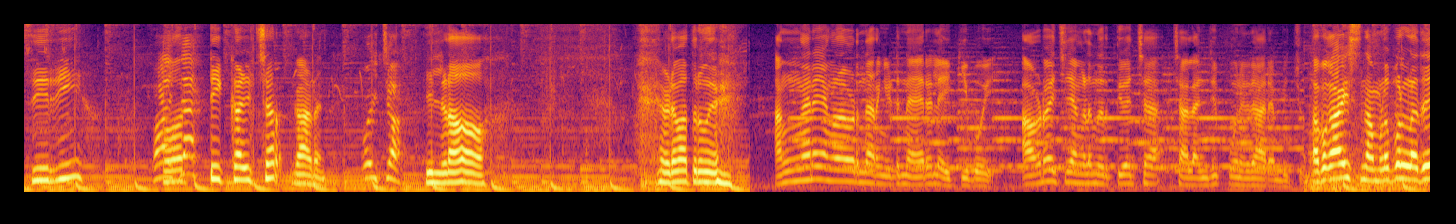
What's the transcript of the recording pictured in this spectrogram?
Siri horticulture garden. ഇല്ലടാ. എവിടെ ബാത്റൂം അങ്ങനെ ഞങ്ങൾ അവിടെ നിന്ന് ഇറങ്ങിയിട്ട് നേരെ ലേക്കിൽ പോയി. അവിടെ വെച്ച് ഞങ്ങൾ നിർത്തിവെച്ച ചലഞ്ച് പുനരാരംഭിച്ചു. അപ്പോൾ ഗായ്സ് നമ്മളിപ്പോൾ ഉള്ളത്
